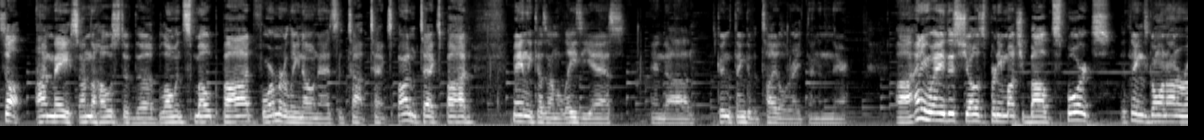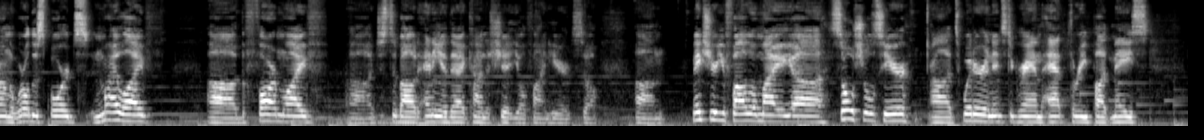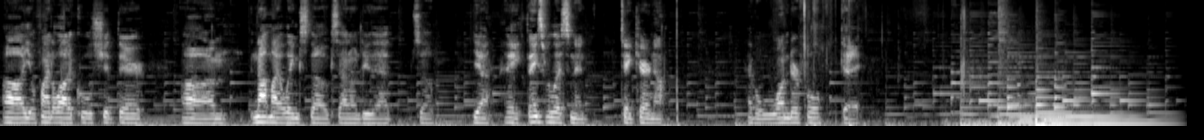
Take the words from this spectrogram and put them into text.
What's up? I'm Mace. I'm the host of the Blow and Smoke Pod, formerly known as the Top Text Bottom Text Pod, mainly because I'm a lazy ass and uh, couldn't think of a title right then and there. Uh, anyway, this show is pretty much about sports, the things going on around the world of sports, in my life, uh, the farm life, uh, just about any of that kind of shit you'll find here. So, um, make sure you follow my uh, socials here uh, Twitter and Instagram at 3 Putt Mace. Uh, you'll find a lot of cool shit there. Um, not my links though, because I don't do that. So, yeah. Hey, thanks for listening. Take care now. Have a wonderful day.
